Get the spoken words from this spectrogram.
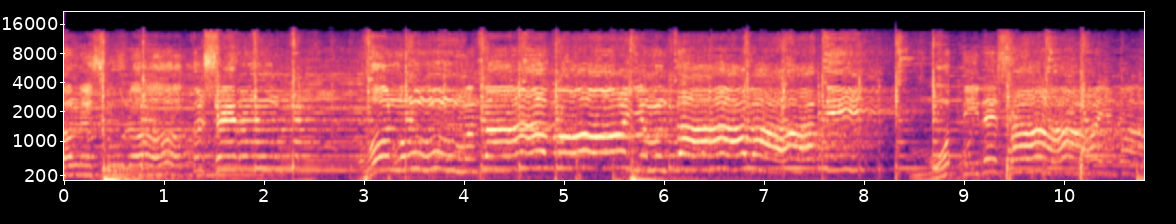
તમે સુરત શહેર. હોનું મંગાવો અમદાવાદી મોતી રે સાયબા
